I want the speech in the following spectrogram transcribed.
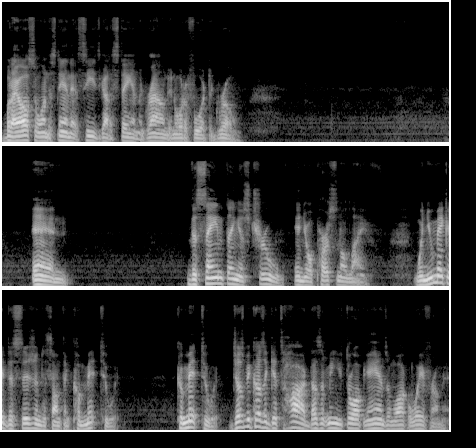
But I also understand that seed's got to stay in the ground in order for it to grow. And the same thing is true in your personal life. When you make a decision to something, commit to it. Commit to it. Just because it gets hard doesn't mean you throw up your hands and walk away from it.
